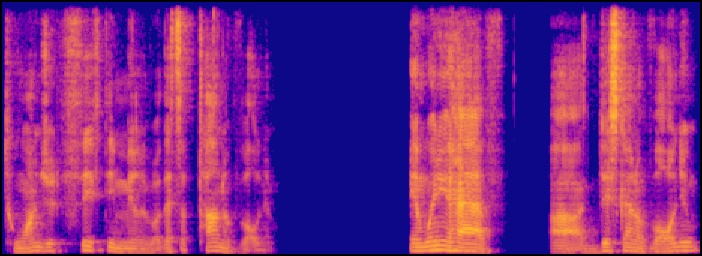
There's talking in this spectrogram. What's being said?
250 million volume. That's a ton of volume. And when you have uh, this kind of volume,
